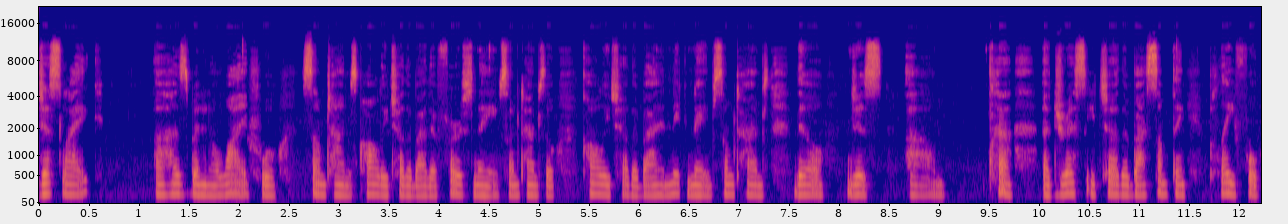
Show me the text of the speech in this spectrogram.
Just like a husband and a wife will sometimes call each other by their first name. Sometimes they'll call each other by a nickname. Sometimes they'll just um, address each other by something playful,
